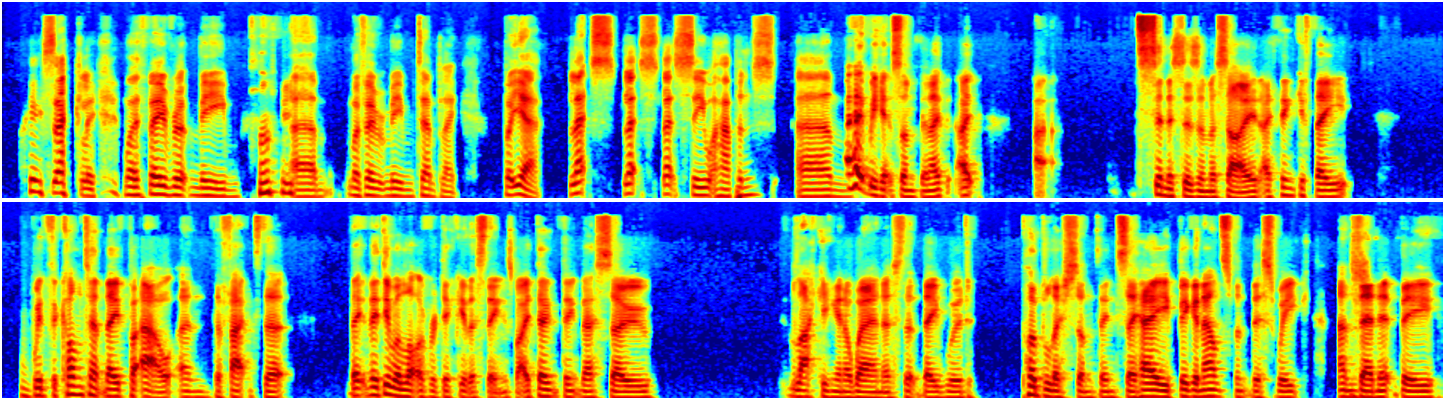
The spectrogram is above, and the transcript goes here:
exactly. My favorite meme um my favorite meme template but yeah let's let's let's see what happens um I hope we get something. I, I, I, cynicism aside, I think if they, with the content they've put out and the fact that they, they do a lot of ridiculous things, but I don't think they're so lacking in awareness that they would publish something, say, hey, big announcement this week, and then it be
